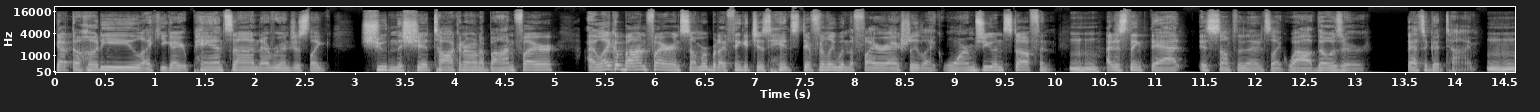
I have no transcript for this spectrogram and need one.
got the hoodie, like you got your pants on, everyone just like shooting the shit, talking around a bonfire. I like a bonfire in summer, but I think it just hits differently when the fire actually like warms you and stuff. And hmm I just think that is something that it's like, wow, those are that's a good time. hmm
